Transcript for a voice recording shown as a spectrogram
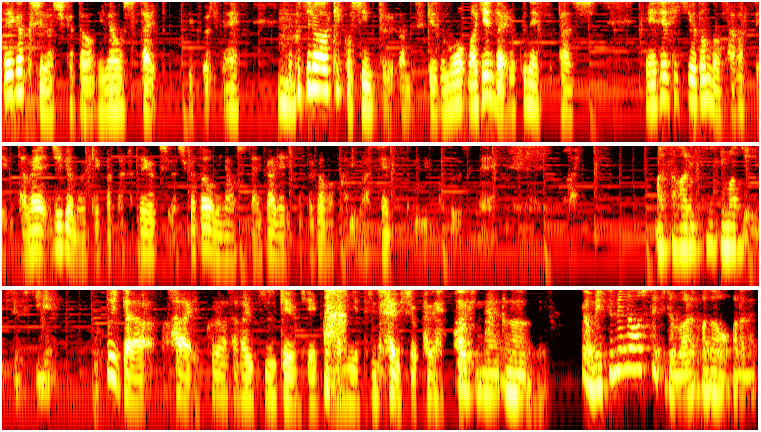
庭学習の仕方を見直したいということですね。うんこちらは結構シンプルなんですけれども、まあ、現在6年生男子、えー成績がどんどん下がっているため、授業の受け方、家庭学習の仕方を見直したいが、やり方がわかりませんということですね。はい。まあ、下がり続きますよね、成績ね。ほっといたら、はい、これは下がり続ける傾向が見えてるんじゃないでしょうかね。そうですね。うん。でも見つめ直してきてもあれ方はわからない。っ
